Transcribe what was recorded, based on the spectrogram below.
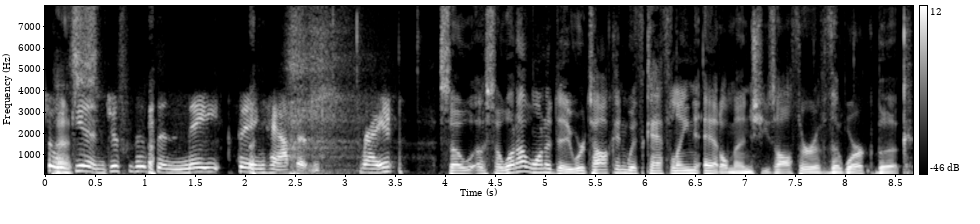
So, That's... again, just this innate thing happens, right? So, uh, so what I want to do, we're talking with Kathleen Edelman. She's author of the workbook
